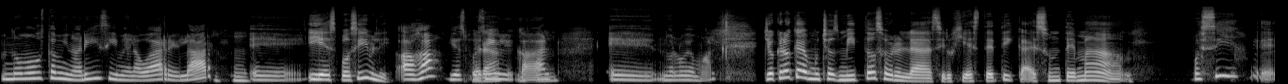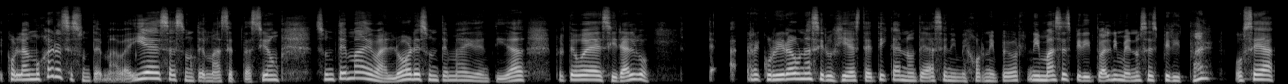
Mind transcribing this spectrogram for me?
no me gusta mi nariz y me la voy a arreglar. Eh, y es posible. Ajá, y es posible, cabal. Eh, no lo veo mal. Yo creo que hay muchos mitos sobre la cirugía estética. Es un tema pues sí, eh, con las mujeres es un tema de belleza, es un tema de aceptación, es un tema de valor, es un tema de identidad. Pero te voy a decir algo, recurrir a una cirugía estética no te hace ni mejor ni peor, ni más espiritual ni menos espiritual. O sea,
